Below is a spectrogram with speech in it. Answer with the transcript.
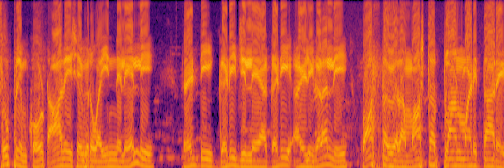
ಸುಪ್ರೀಂ ಕೋರ್ಟ್ ಆದೇಶವಿರುವ ಹಿನ್ನೆಲೆಯಲ್ಲಿ ರೆಡ್ಡಿ ಗಡಿ ಜಿಲ್ಲೆಯ ಗಡಿ ಹಳ್ಳಿಗಳಲ್ಲಿ ವಾಸ್ತವ್ಯದ ಮಾಸ್ಟರ್ ಪ್ಲಾನ್ ಮಾಡಿದ್ದಾರೆ.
